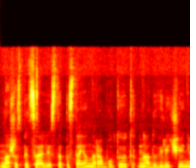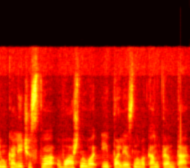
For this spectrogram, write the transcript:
Наши специалисты постоянно работают над увеличением количества важного и полезного контента.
